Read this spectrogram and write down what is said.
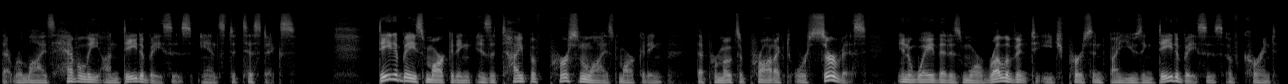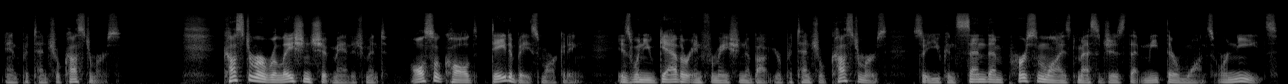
that relies heavily on databases and statistics. Database marketing is a type of personalized marketing that promotes a product or service in a way that is more relevant to each person by using databases of current and potential customers. Customer relationship management, also called database marketing, is when you gather information about your potential customers so you can send them personalized messages that meet their wants or needs.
